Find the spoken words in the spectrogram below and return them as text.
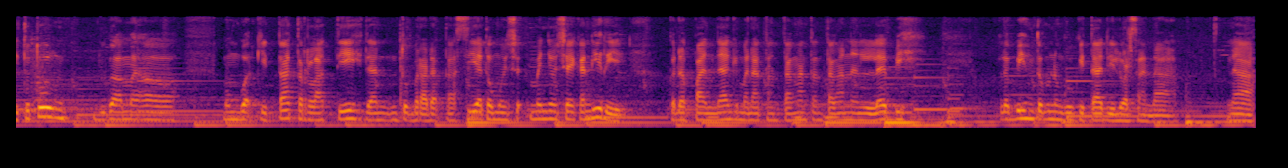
itu tuh juga eh, membuat kita terlatih dan untuk beradaptasi atau menyesuaikan diri ke depannya gimana tantangan-tantangan yang lebih lebih untuk menunggu kita di luar sana. Nah,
